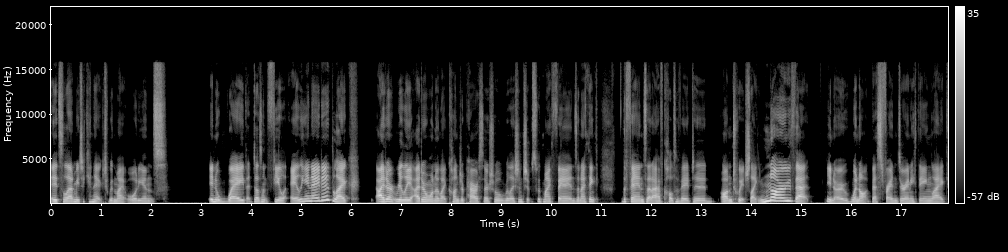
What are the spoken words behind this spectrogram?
it's allowed me to connect with my audience in a way that doesn't feel alienated. Like i don't really i don't want to like conjure parasocial relationships with my fans and i think the fans that i have cultivated on twitch like know that you know we're not best friends or anything. Like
